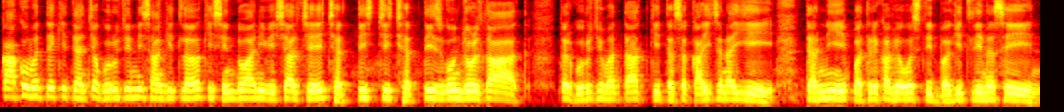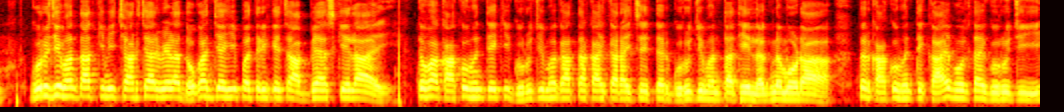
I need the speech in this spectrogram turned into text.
काकू म्हणते की त्यांच्या गुरुजींनी सांगितलं की सिंधू आणि विशालचे छत्तीसची छत्तीस गुण जुळतात. तर गुरुजी म्हणतात की तसं काहीच नाही त्यांनी पत्रिका व्यवस्थित बघितली नसेल गुरुजी म्हणतात की मी चार चार वेळा दोघांच्याही पत्रिकेचा अभ्यास केलाय. तेव्हा काकू म्हणते की गुरुजी मग आता काय करायचे तर गुरुजी म्हणतात हे लग्न मोडा. तर काकू म्हणते काय बोलताय गुरुजी?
